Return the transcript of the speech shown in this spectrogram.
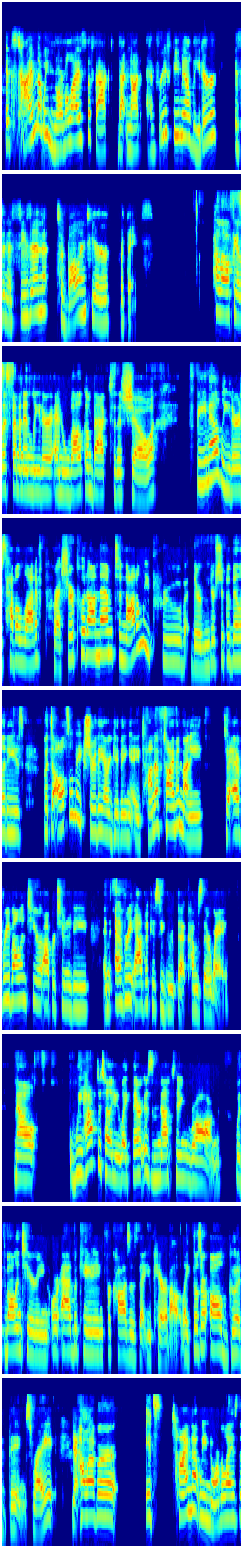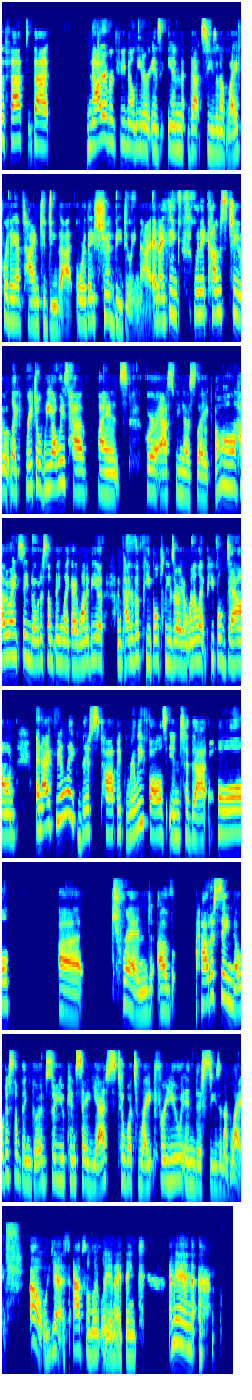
It's time that we normalize the fact that not every female leader is in a season to volunteer for things. Hello, Fearless Feminine Leader, and welcome back to the show. Female leaders have a lot of pressure put on them to not only prove their leadership abilities, but to also make sure they are giving a ton of time and money to every volunteer opportunity and every advocacy group that comes their way. Now, we have to tell you like there is nothing wrong with volunteering or advocating for causes that you care about. Like those are all good things, right? Yes. However, it's time that we normalize the fact that not every female leader is in that season of life where they have time to do that or they should be doing that. And I think when it comes to like Rachel, we always have clients who are asking us like oh how do i say no to something? Like i want to be a i'm kind of a people pleaser. I don't want to let people down. And i feel like this topic really falls into that whole uh trend of how to say no to something good so you can say yes to what's right for you in this season of life. Oh yes absolutely. And i think i mean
